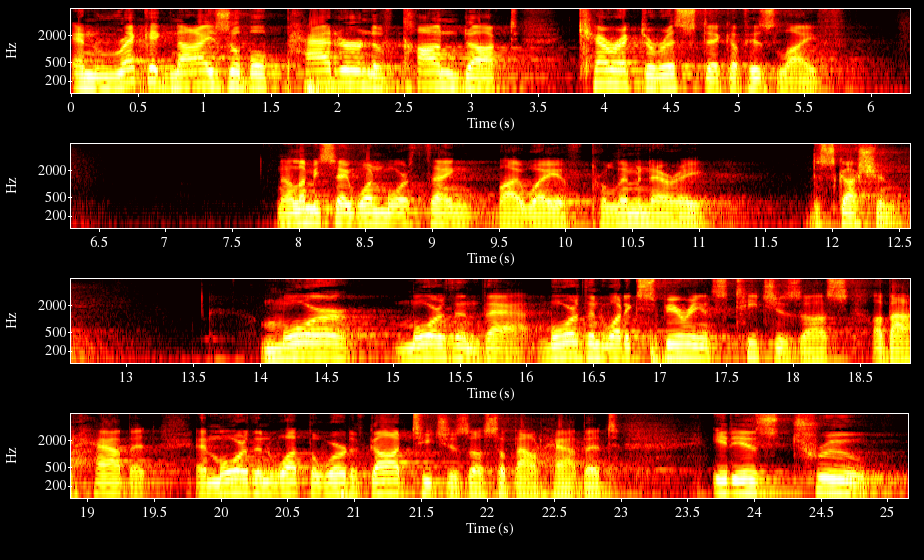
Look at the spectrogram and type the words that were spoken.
and recognizable pattern of conduct characteristic of his life. Now, let me say one more thing by way of preliminary discussion. More, more than that, more than what experience teaches us about habit, and more than what the Word of God teaches us about habit, it is true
